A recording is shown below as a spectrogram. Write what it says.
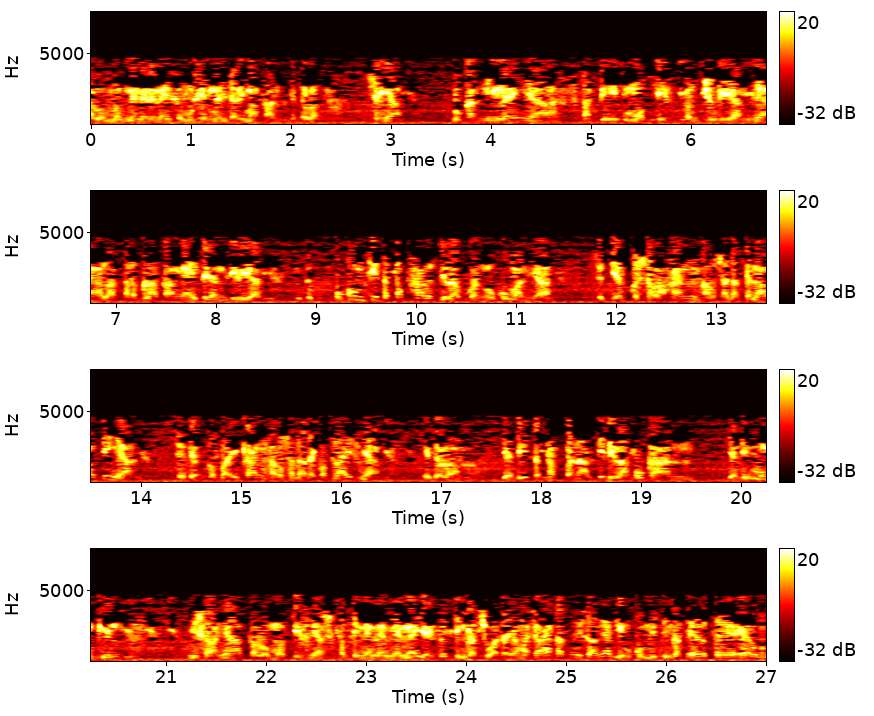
Kalau nenek-nenek itu mungkin mencari makan gitu loh. Sehingga bukan nilainya, tapi motif pencuriannya, latar belakangnya itu yang dilihat. Gitu. Hukum sih tetap harus dilakukan hukuman ya. Setiap kesalahan harus ada penaltinya. Setiap kebaikan harus ada recognize-nya. Gitu loh. Jadi tetap penalti dilakukan. Jadi mungkin misalnya kalau motifnya seperti nenek-nenek yaitu tingkat swadaya masyarakat misalnya dihukum di tingkat RT, RW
